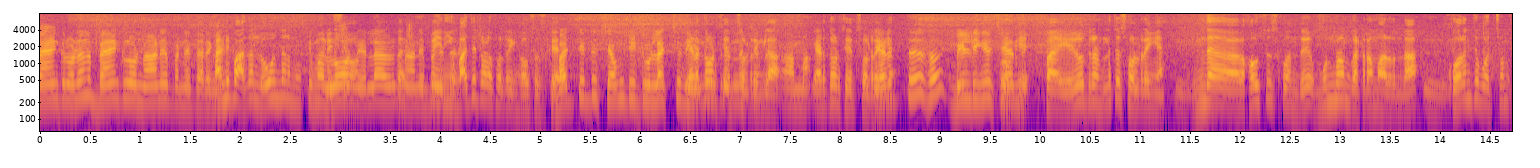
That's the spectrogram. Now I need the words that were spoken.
பேங்க் லோனாலும் பேங்க் லோன் நானே பண்ணி தரேங்க. கண்டிப்பா அதான் லோன் தான் முக்கியமான லோன் எல்லாருக்கும் நானே இப்போ நீங்க பட்ஜெட் எவ்வளவு சொல்றீங்க ஹவுசஸ்க்கு பட்ஜெட் செவன்டி டூ லேக்ஸ் இடத்தோட சேர்த்து சொல்றீங்களா? ஆமா. இடத்தோட சேர்த்து சொல்றீங்க? எடுத்து பில்டிங்கும் சேர்ந்து. ஓகே இப்போ எழுபத்தி ரெண்டு லட்சம் சொல்றீங்க. இந்த ஹவுசஸ்க்கு வந்து முன்பணம் கட்டுற மாதிரி இருந்தா குறைஞ்சபட்சம்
